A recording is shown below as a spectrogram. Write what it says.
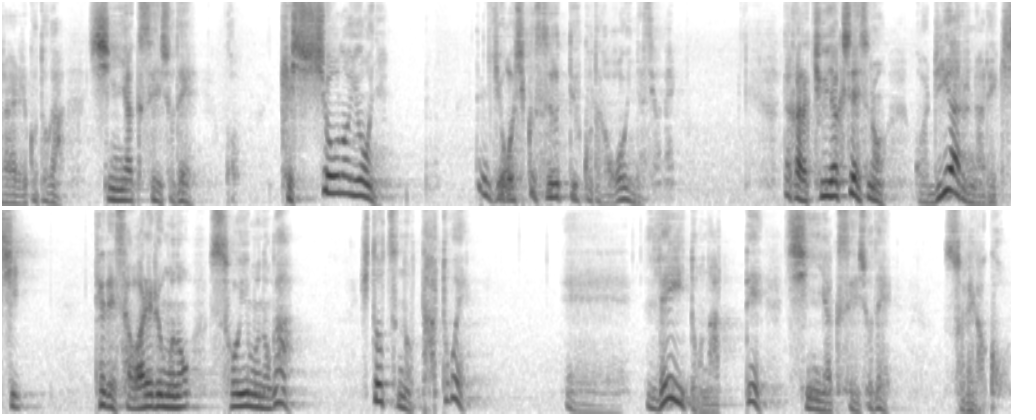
られることが新約聖書で結晶のように凝縮するっていうことが多いんですよね。だから旧約聖書のこうリアルな歴史。手で触れるもの。そういうものが一つの例え。えー、例となって新約聖書でそれがこ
